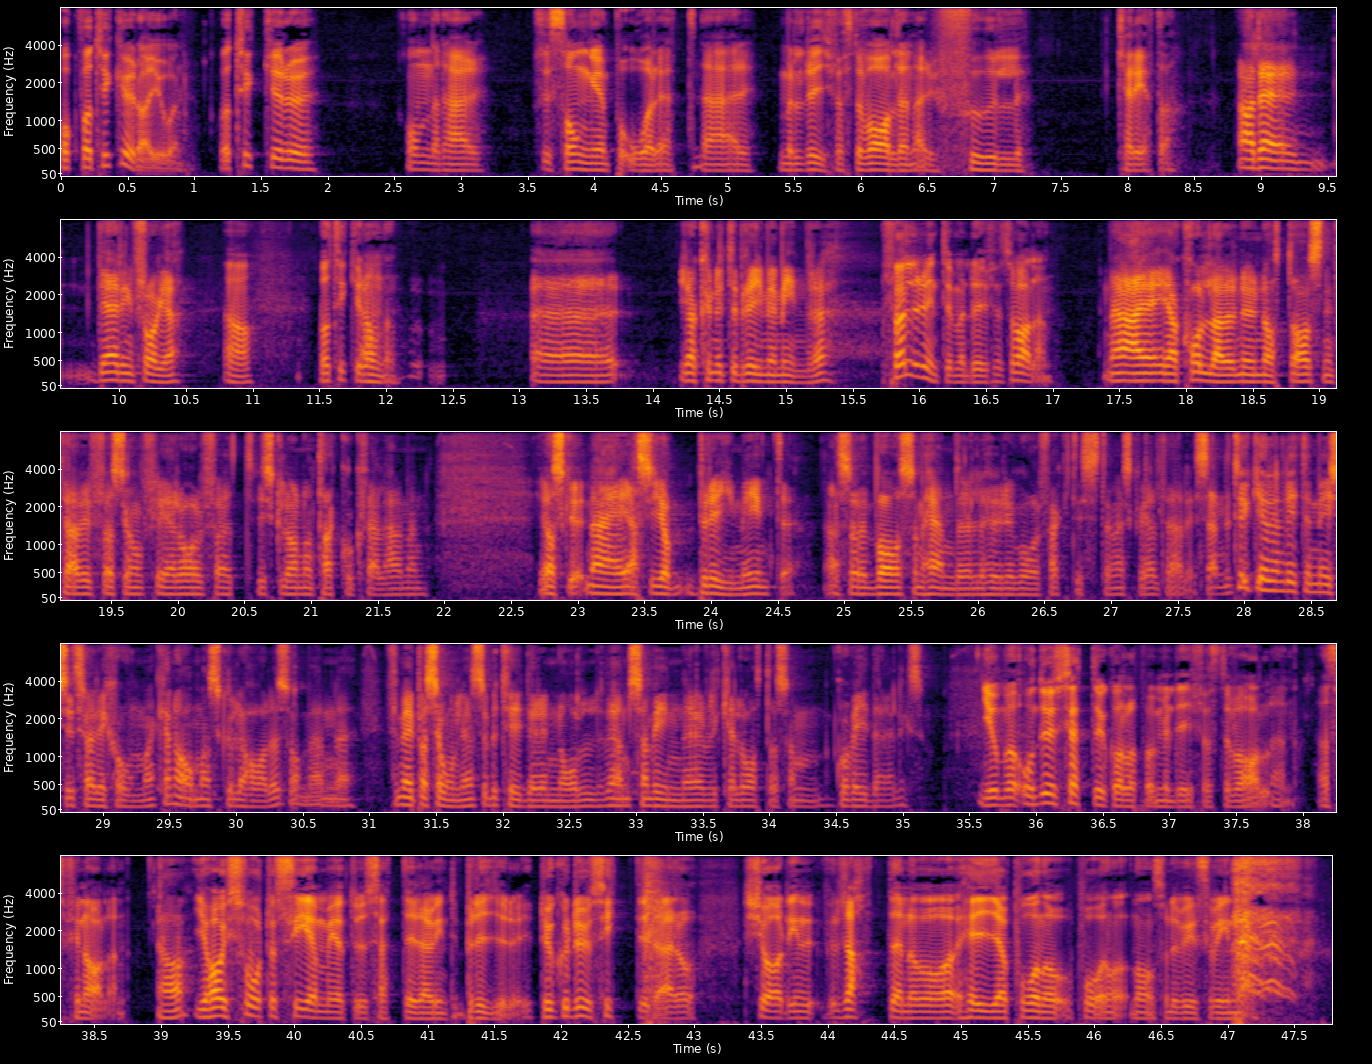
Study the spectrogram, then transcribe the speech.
Och vad tycker du då Johan? Vad tycker du om den här säsongen på året när Melodifestivalen är full kareta? Ja, det, det är din fråga. Ja. Vad tycker du om den? Eh, jag kunde inte bry mig mindre. Följer du inte Melodifestivalen? Nej, jag kollade nu något avsnitt här vid första gången flera år för att vi skulle ha någon tacokväll här, men jag skulle, nej, alltså jag bryr mig inte. Alltså vad som händer eller hur det går faktiskt, om jag ska vara helt ärlig. Sen det tycker jag är en lite mysig tradition man kan ha om man skulle ha det så, men eh, för mig personligen så betyder det noll vem som vinner eller vilka låtar som går vidare liksom. Jo men om du sätter och kollar på Melodifestivalen, alltså finalen. Ja, Jag har ju svårt att se mig att du sätter dig där och inte bryr dig. Du, du sitter där och kör din ratten och hejar på, no, på någon som du vill ska vinna.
